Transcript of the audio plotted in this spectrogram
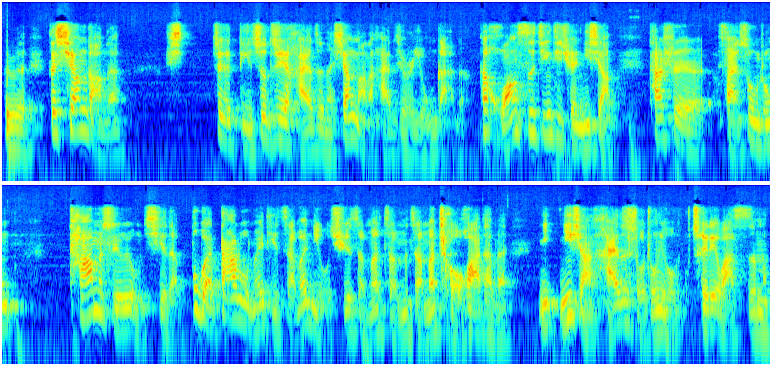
对不对？在香港呢，这个抵制的这些孩子呢，香港的孩子就是勇敢的。他黄丝经济圈，你想，他是反送中，他们是有勇气的。不管大陆媒体怎么扭曲，怎么怎么怎么丑化他们，你你想，孩子手中有催泪瓦斯吗？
